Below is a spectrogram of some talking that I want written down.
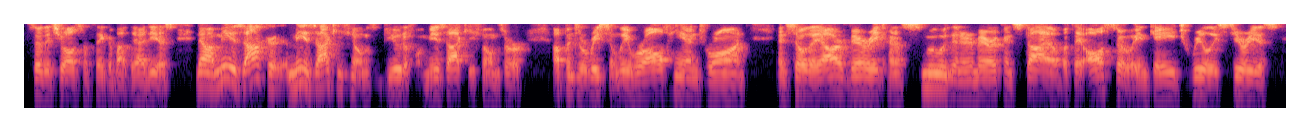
so that you also think about the ideas. Now, Miyazaki, Miyazaki film is beautiful. Miyazaki films are, up until recently, were all hand-drawn. And so they are very kind of smooth in an American style, but they also engage really serious,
